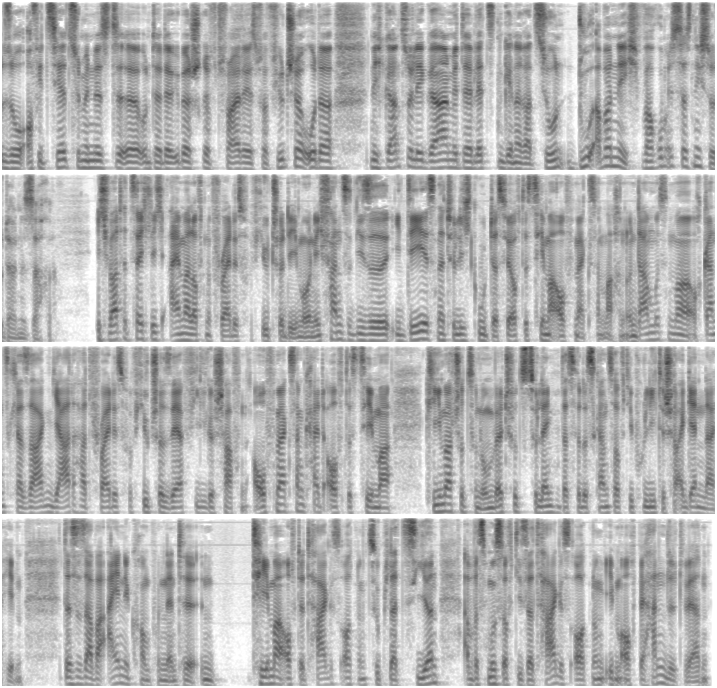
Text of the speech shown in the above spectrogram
so offiziell zumindest unter der Überschrift Fridays for Future oder nicht ganz so legal mit der letzten Generation. Du aber nicht. Warum ist das nicht so deine Sache? Ich war tatsächlich einmal auf einer Fridays for Future Demo und ich fand so diese Idee ist natürlich gut, dass wir auf das Thema aufmerksam machen. Und da muss man auch ganz klar sagen, ja, da hat Fridays for Future sehr viel geschaffen, Aufmerksamkeit auf das Thema Klimaschutz und Umweltschutz zu lenken, dass wir das Ganze auf die politische Agenda heben. Das ist aber eine Komponente. Ein Thema auf der Tagesordnung zu platzieren, aber es muss auf dieser Tagesordnung eben auch behandelt werden.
